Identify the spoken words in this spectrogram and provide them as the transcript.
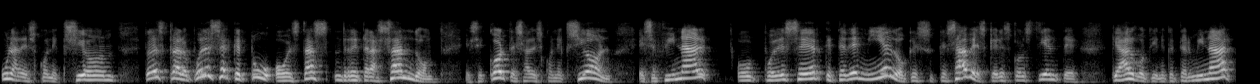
una desconexión. Entonces, claro, puede ser que tú o estás retrasando ese corte, esa desconexión, ese final, o puede ser que te dé miedo, que, que sabes, que eres consciente que algo tiene que terminar.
